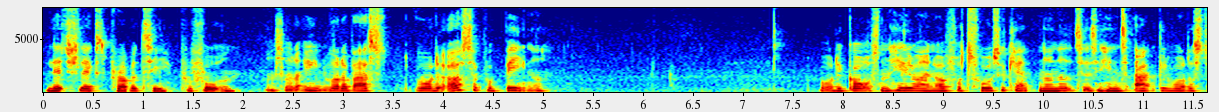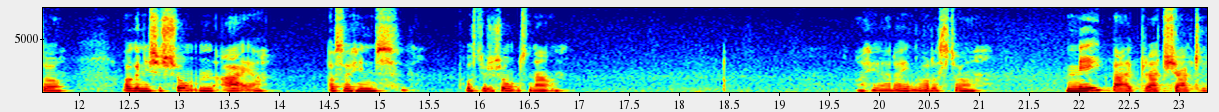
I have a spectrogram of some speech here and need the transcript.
Letchlegs Property på foden. Og så er der en, hvor, der bare, hvor det også er på benet. Hvor det går sådan hele vejen op fra trussekanten og ned til hendes ankel, hvor der står organisationen ejer, og så hendes prostitutionsnavn. Og her er der en, hvor der står Made by Bratchaki.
